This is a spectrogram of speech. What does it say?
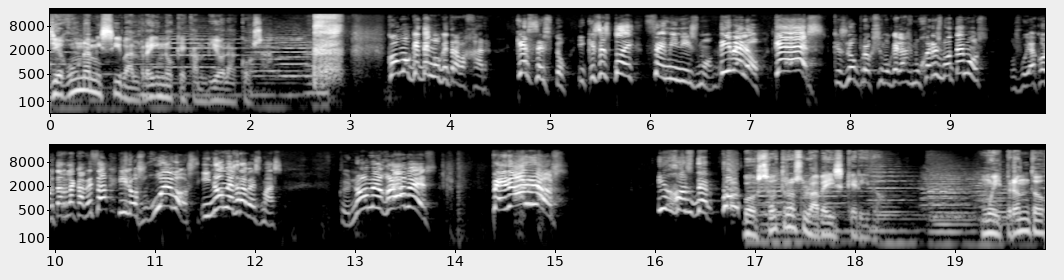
llegó una misiva al reino que cambió la cosa. ¿Qué es esto? ¿Y qué es esto de feminismo? ¡Dímelo! ¿Qué es? ¿Qué es lo próximo que las mujeres votemos? Os voy a cortar la cabeza y los huevos. Y no me grabes más. ¡Que no me grabes! ¡Pedorros! ¡Hijos de puta! Vosotros lo habéis querido. Muy pronto,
